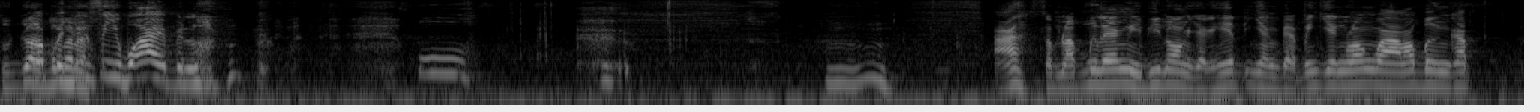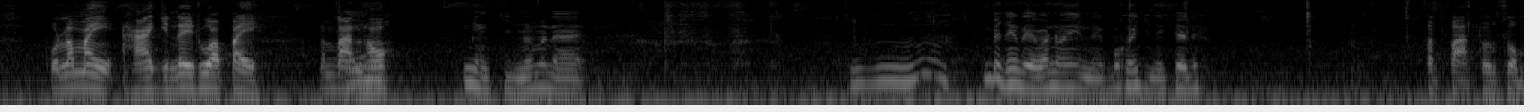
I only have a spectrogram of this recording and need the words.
สุดยอดก็มึเป็นงกันจันะงซี่บ่อ้ายเป็นหลอน โอ้ อะสำหรับมื้อแรงนี่พี่น้องอยากเฮ็ดอหย่างแบบเก่งๆลองว่ามาเบิ่งครับ ผลไม้หากินได้ทั่วไปน้ำบ้านเฮาอิหยังกินมันบ่ได้มันเป็นจังได๋วะน้อยนี่บ่เคยกินจังซี่เด้ฝาดฝาดๆสม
